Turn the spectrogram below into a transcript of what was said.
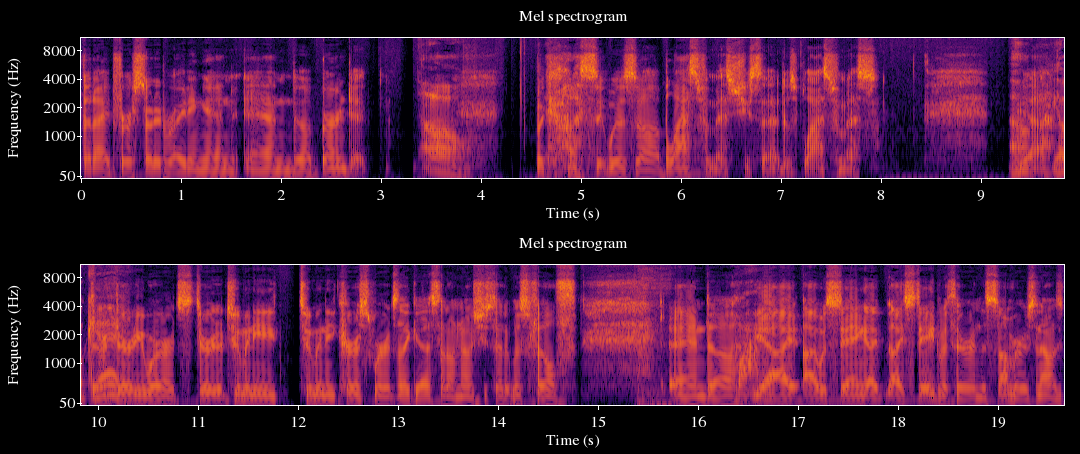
that I had first started writing in and uh, burned it Oh, because it was uh, blasphemous. She said it was blasphemous. oh yeah, okay. They're dirty words. There are too many, too many curse words. I guess I don't know. She said it was filth, and uh, Wow. yeah, I, I was staying. I, I stayed with her in the summers, and I was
